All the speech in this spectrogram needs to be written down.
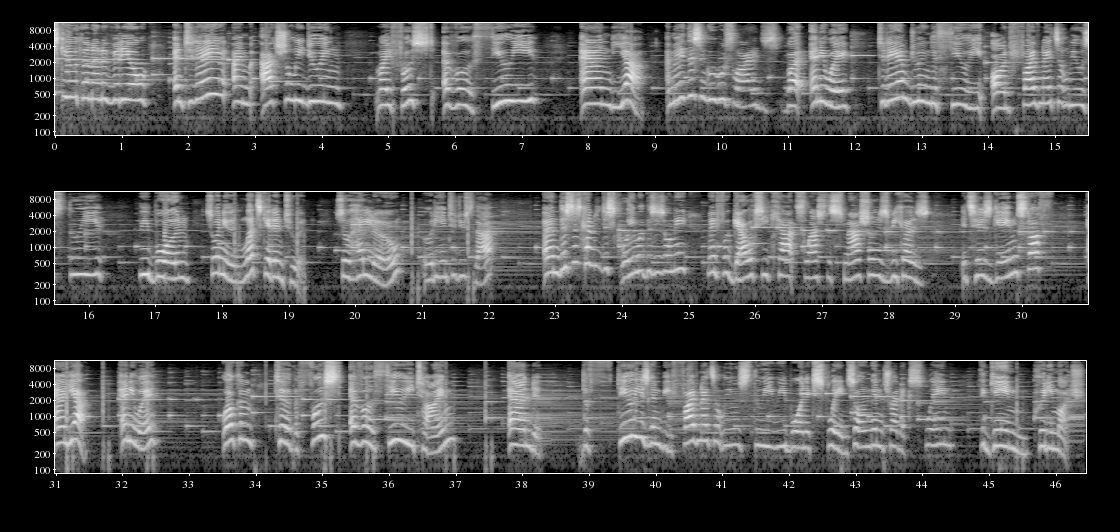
Broski with another video, and today I'm actually doing my first ever theory, and yeah, I made this in Google Slides, but anyway, today I'm doing the theory on Five Nights at Leo's 3 Reborn, so anyway, let's get into it. So hello, already introduced that, and this is kind of disclaimer, this is only meant for Galaxy Cat slash the Smashers, because it's his game and stuff. And yeah, anyway, welcome to the first ever theory time. And the theory is going to be Five Nights at Leo's 3 Reborn Explained. So I'm going to try to explain the game pretty much.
